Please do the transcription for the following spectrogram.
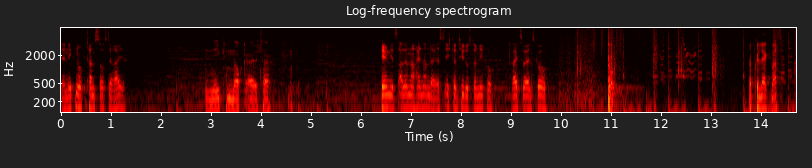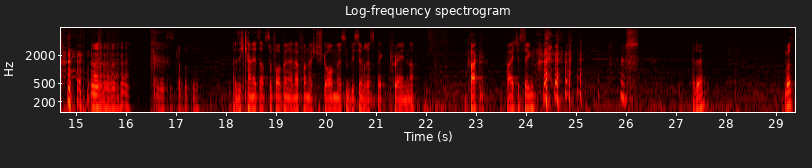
Der Nick Nock tanzt aus der Reihe. Nick Knock, Alter. Gehen jetzt alle nacheinander. Erst ich, dann Titus, dann Nico. 3, 2, 1, go. Ich hab geleckt, was? Ah. Jetzt ist es kaputt gemacht. Also ich kann jetzt ab sofort, wenn einer von euch gestorben ist, ein bisschen Respekt prayen, ne? Fuck. Falsches Ding. Warte. Was?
